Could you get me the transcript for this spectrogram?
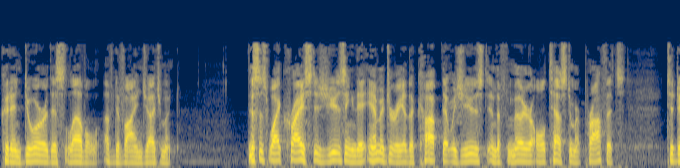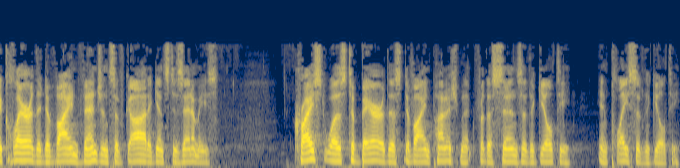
could endure this level of divine judgment. This is why Christ is using the imagery of the cup that was used in the familiar Old Testament prophets to declare the divine vengeance of God against his enemies. Christ was to bear this divine punishment for the sins of the guilty in place of the guilty.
